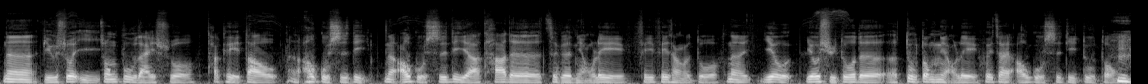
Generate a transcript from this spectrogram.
那比如说以中部来说，它可以到呃鳌骨湿地。那鳌骨湿地啊，它的这个鸟类非非常的多。那也有也有许多的呃渡冬鸟类会在鳌骨湿地渡冬。嗯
